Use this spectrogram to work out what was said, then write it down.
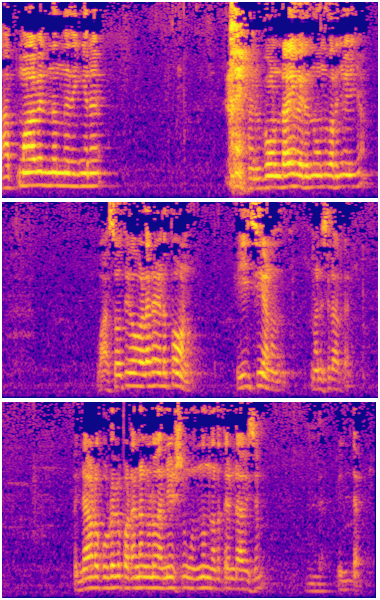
ആത്മാവിൽ നിന്ന് ഇതിങ്ങനെ അനുഭവം ഉണ്ടായി വരുന്നു എന്ന് പറഞ്ഞു കഴിഞ്ഞാൽ വാസ്തവത്തിൽ വളരെ എളുപ്പമാണ്. ഈസിയാണ് മനസ്സിലാക്കാൻ. പിന്നെ അവിടെ കൂടുതൽ പഠനങ്ങളും അന്വേഷണവും ഒന്നും നടത്തേണ്ട ആവശ്യം ഇല്ല.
